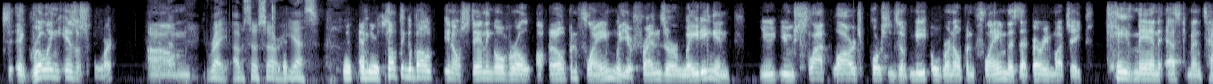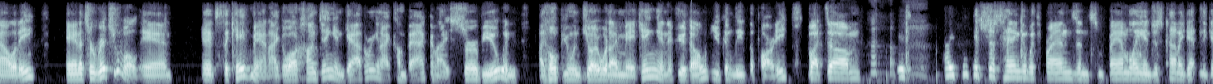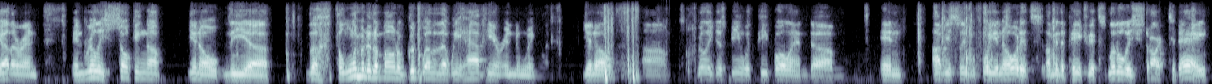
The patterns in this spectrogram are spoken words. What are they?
t- grilling is a sport. Um, right. I'm so sorry. Yes. And there's something about you know standing over a, an open flame where your friends are waiting and you you slap large portions of meat over an open flame. There's that very much a caveman esque mentality, and it's a ritual. And it's the caveman. I go out hunting and gathering, and I come back and I serve you, and I hope you enjoy what I'm making. And if you don't, you can leave the party. But um, I think it's just hanging with friends and some family, and just kind of getting together and and really soaking up, you know, the uh, the the limited amount of good weather that we have here in New England you know, um, really just being with people and um, and obviously before you know it, it's I mean the Patriots literally start today.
